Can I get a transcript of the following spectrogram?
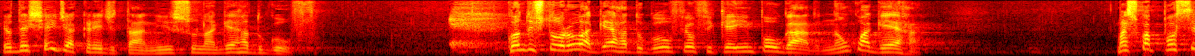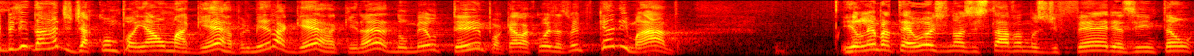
Eu deixei de acreditar nisso na Guerra do Golfo. Quando estourou a Guerra do Golfo, eu fiquei empolgado, não com a guerra, mas com a possibilidade de acompanhar uma guerra, primeira guerra que, né, no meu tempo, aquela coisa assim, fiquei animado. E eu lembro até hoje, nós estávamos de férias e então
